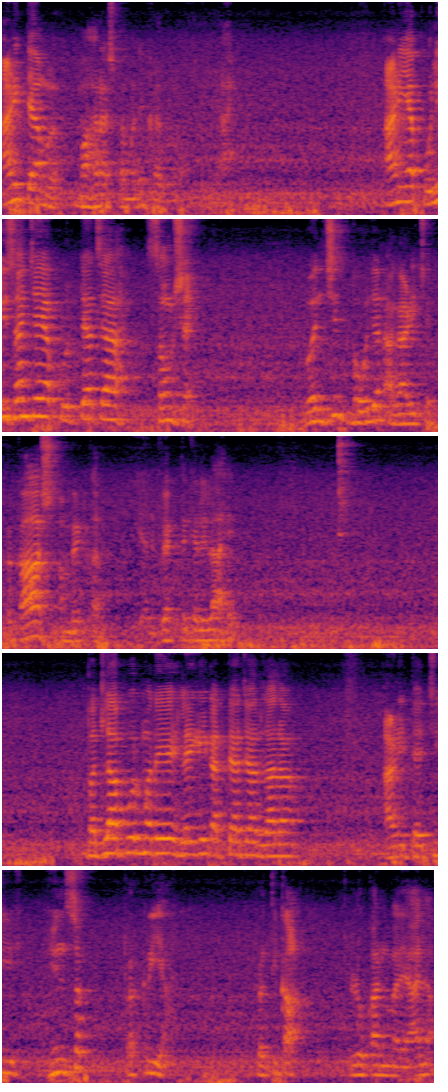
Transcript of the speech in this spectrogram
आणि त्यामुळं महाराष्ट्रामध्ये खळबळ वाढलेली आहे. आणि या पोलिसांच्या या कृत्याचा संशय वंचित बहुजन आघाडीचे प्रकाश आंबेडकर यांनी व्यक्त केलेला आहे. बदलापूरमध्ये लैंगिक अत्याचार झाला आणि त्याची हिंसक प्रक्रिया प्रतिकार लोकांमध्ये आला.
